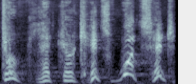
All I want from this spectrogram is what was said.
Don't let your kids what's it.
